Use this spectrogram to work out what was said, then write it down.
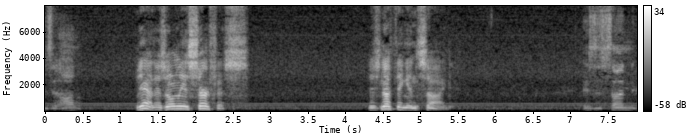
Is it hollow? Yeah, there's only a surface. There's nothing inside. Is the sun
